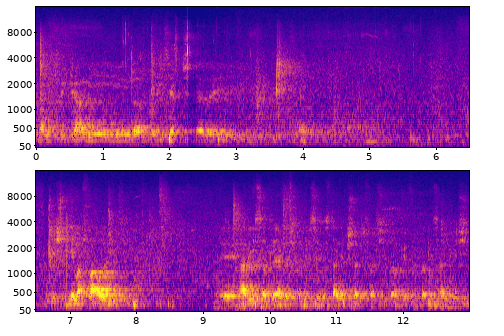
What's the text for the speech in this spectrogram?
Gramy trójkami na pozycjach cztery i no, jeśli nie ma fauli y, Harrisa, to jakoś jest w stanie przetrwać i walkę pod zapisami. Jeśli,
